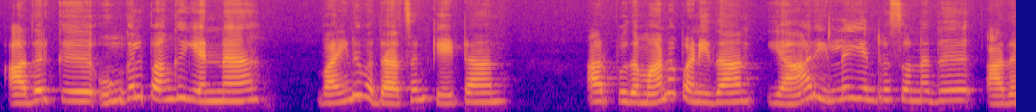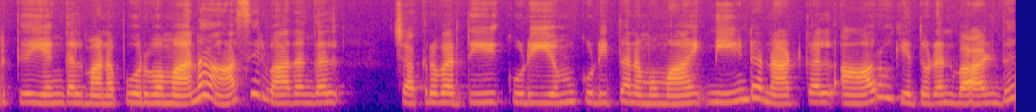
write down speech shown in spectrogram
அதற்கு உங்கள் பங்கு என்ன? வைணவதாசன் கேட்டான். அற்புதமான பணிதான் யார் இல்லை என்று சொன்னது? அதற்கு எங்கள் மனப்பூர்வமான ஆசிர்வாதங்கள். சக்கரவர்த்தி குடியும் குடித்தனமுமாய் நீண்ட நாட்கள் ஆரோக்கியத்துடன் வாழ்ந்து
